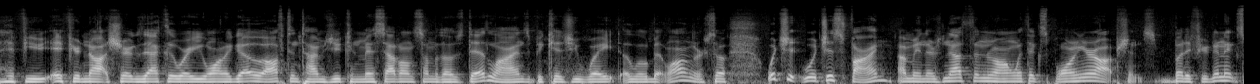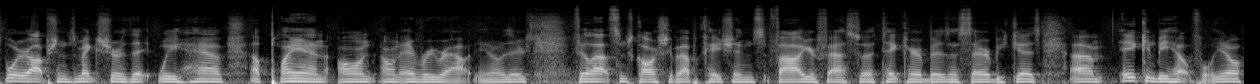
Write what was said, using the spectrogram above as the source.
if you if you're not sure exactly where you want to go, oftentimes you can miss out on some of those deadlines because you wait a little bit longer. So, which which is fine. I mean, there's nothing wrong with exploring your options. But if you're going to explore your options, make sure that we have a plan on on every route. You know, there's fill out some scholarship applications, file your FAFSA, take care of business there because um, it can be helpful. You know,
